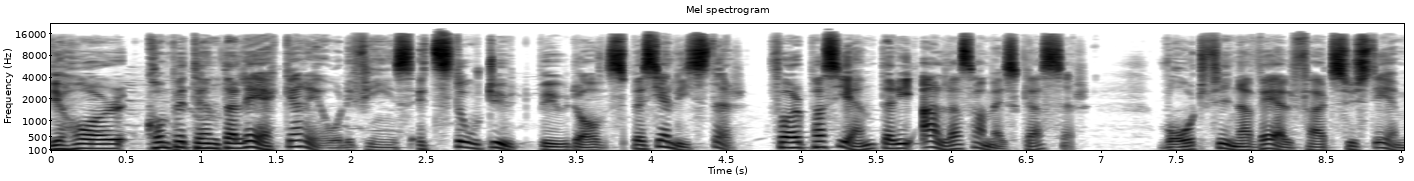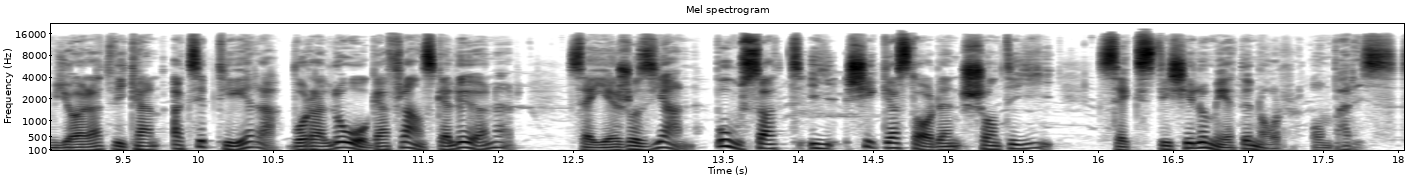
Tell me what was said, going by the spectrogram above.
Vi har kompetenta läkare och det finns ett stort utbud av specialister för patienter i alla samhällsklasser. Vårt fina välfärdssystem gör att vi kan acceptera våra låga franska löner, säger Josiane, bosatt i chica staden Chantilly, 60 kilometer norr om Paris.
